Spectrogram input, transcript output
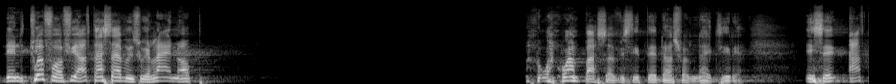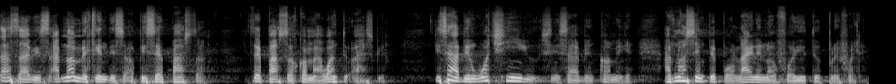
Then 12 of you after service will line up. One pastor visited us from Nigeria. He said, after service, I'm not making this up. He said, Pastor, said, Pastor, come, I want to ask you. He said, I've been watching you since I've been coming here. I've not seen people lining up for you to pray for them.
